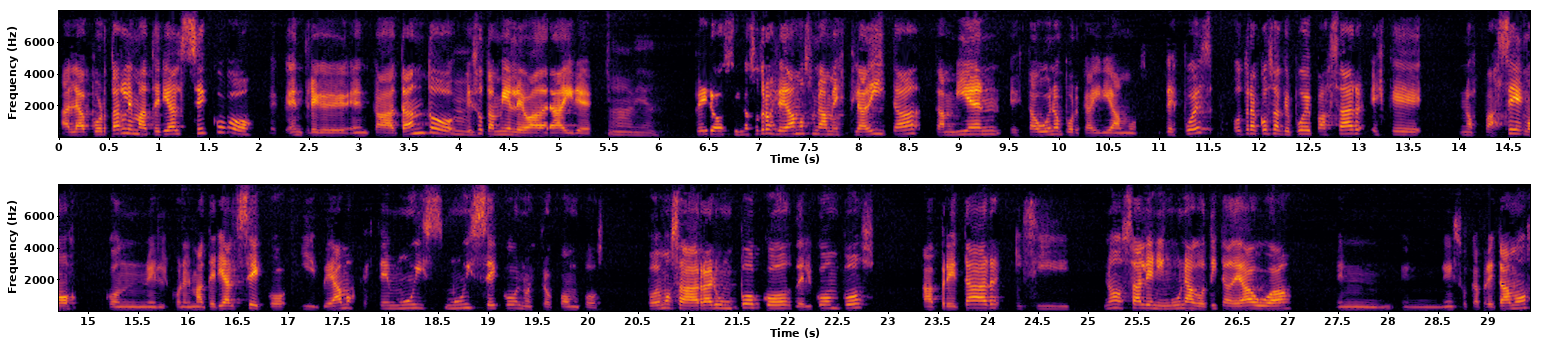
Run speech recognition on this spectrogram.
al aportarle material seco entre en cada tanto, mm. eso también le va a dar aire. Ah, bien. Pero si nosotros le damos una mezcladita, también está bueno porque aireamos. Después, otra cosa que puede pasar es que nos pasemos con el, con el material seco y veamos que esté muy, muy seco nuestro compost podemos agarrar un poco del compost, apretar y si no sale ninguna gotita de agua en, eso que apretamos,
